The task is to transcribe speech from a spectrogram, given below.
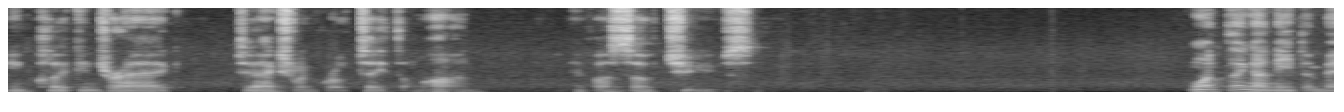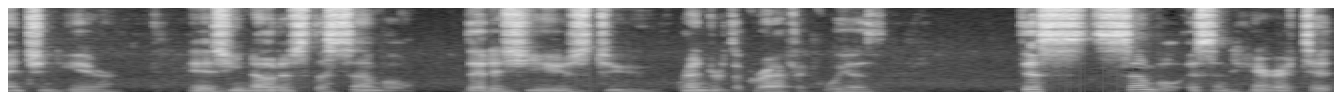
and click and drag to actually rotate the line if I so choose. One thing I need to mention here is you notice the symbol that is used to render the graphic with. This symbol is inherited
